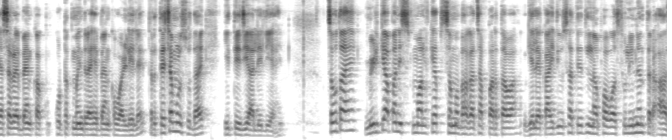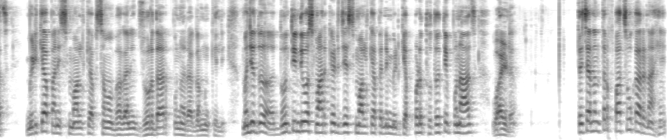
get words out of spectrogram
ह्या सगळ्या बँका कोटक महिंद्रा ह्या बँका वाढलेल्या आहेत. तर त्याच्यामुळे सुद्धा ही तेजी आलेली आहे. चौथा आहे मिडकॅप आणि स्मॉल कॅप समभागाचा परतावा. गेल्या काही दिवसातील नफा वसुलीनंतर आज मिडकॅप आणि स्मॉल कॅप समभागाने जोरदार पुनरागमन केले. म्हणजे दो दोन तीन दिवस मार्केट जे स्मॉल कॅप आणि मिडकॅप पडत होतं ते पुन्हा आज वाढलं. त्याच्यानंतर पाचवं कारण आहे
